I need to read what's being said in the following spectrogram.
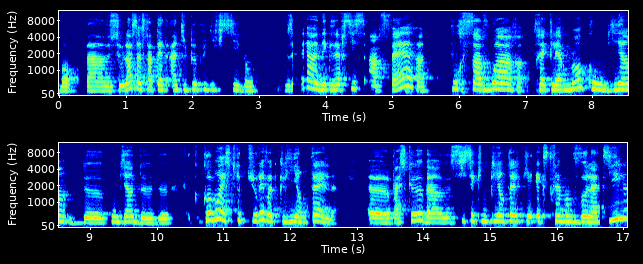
bon, ben, ceux-là, ça sera peut-être un petit peu plus difficile. Donc, vous avez un exercice à faire pour savoir très clairement combien de, combien de, comment est structurée votre clientèle. Euh, parce que ben, si c'est qu'une clientèle qui est extrêmement volatile,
